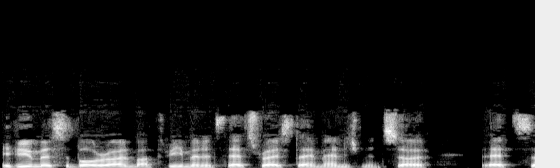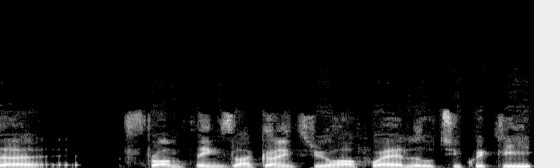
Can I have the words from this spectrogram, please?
If you miss a Bill Rowan by three minutes, that's race day management. So that's uh, from things like going through halfway a little too quickly,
